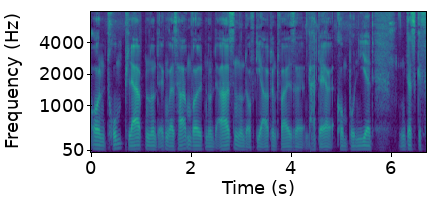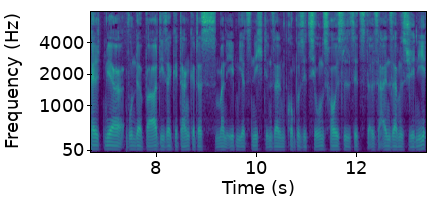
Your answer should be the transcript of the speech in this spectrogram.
und rumplärrten und irgendwas haben wollten und aßen und auf die Art und Weise hat er komponiert. Das gefällt mir wunderbar, dieser Gedanke, dass man eben jetzt nicht in seinem Kompositionshäusel sitzt als einsames Genie,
